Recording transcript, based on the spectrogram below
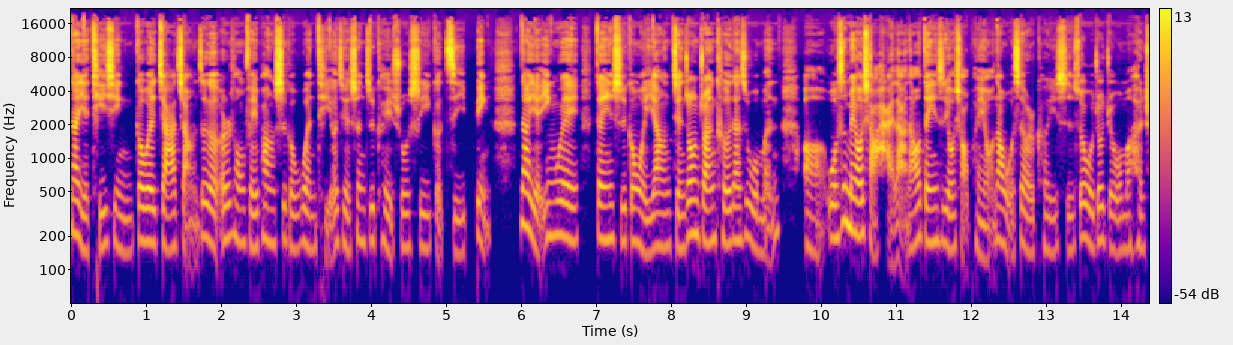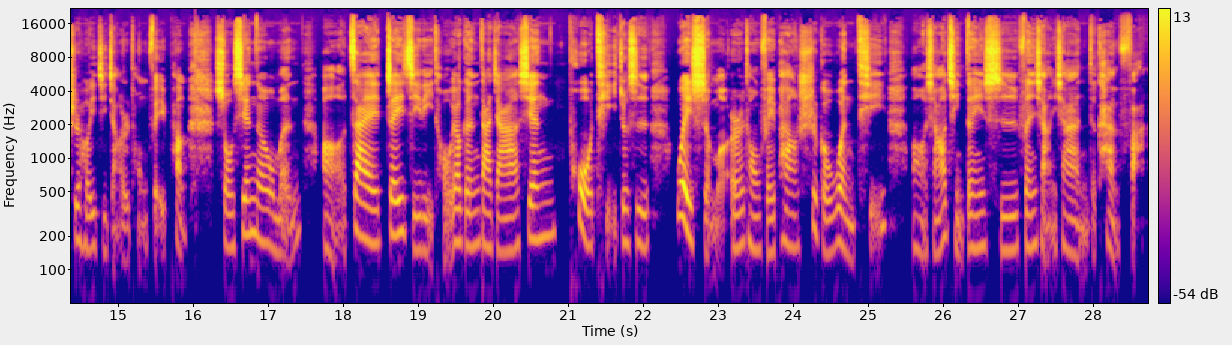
那也提醒各位家长，这个儿童肥胖是个问题，而且甚至可以说是一个疾病。那也因为邓医师跟我一样减重专科，但是我们呃我是没有小孩啦，然后邓医师有小朋友，那我是儿科医师，所以我就觉得我们很适合一起讲儿童肥胖。首先呢，我们啊。呃在这一集里头，要跟大家先破题，就是为什么儿童肥胖是个问题？呃，想要请邓医师分享一下你的看法。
